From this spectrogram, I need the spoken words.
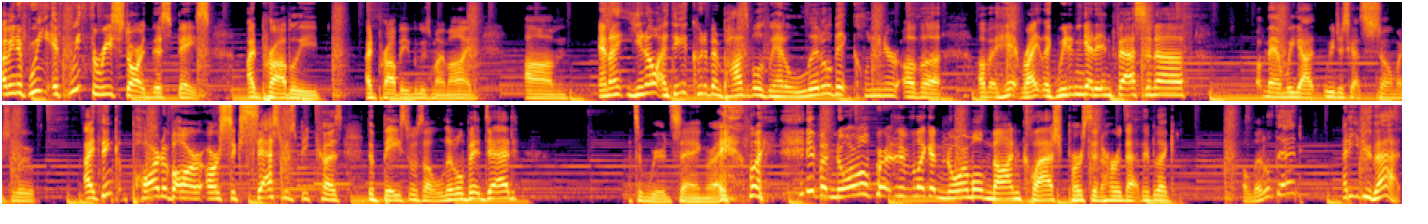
I mean, if we if we three starred this base, I'd probably I'd probably lose my mind. Um, and I, you know, I think it could have been possible if we had a little bit cleaner of a of a hit, right? Like we didn't get in fast enough. But man, we got we just got so much loot. I think part of our our success was because the base was a little bit dead. That's a weird saying, right? like if a normal person, if like a normal non-clash person heard that, they'd be like, a little dead? How do you do that?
